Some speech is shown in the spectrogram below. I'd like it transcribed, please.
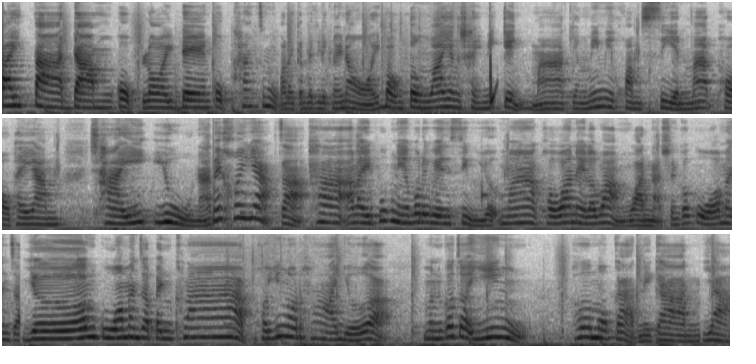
ใต้ตาดำกบรอยแดงกบข้างจมูกอะไรกันเล็ก ๆ น้อยๆ บอกตรงว่ายังใช้ไม่เก่งมาก ยังไม่มีความเซียนมากพอพยายามใช้อยู่นะ ไม่ค่อยอยากจะทาอะไรพวกนี้บริเวณสิวเยอะมาก เพราะว่าในระหว่างวันอะฉันก็กลัวว่ามันจะเยิ้มกลัวมันจะเป็นคราบเพราะยิ่งเราทาเยอะอะมันก็จะยิ่ง เพิ่มโอกาสในการหยา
